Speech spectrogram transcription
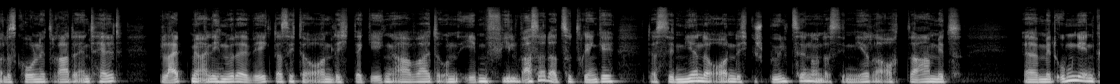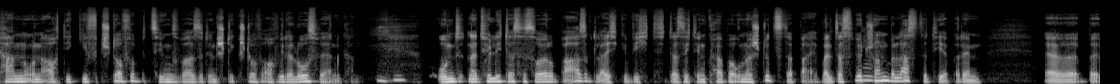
weil es Kohlenhydrate enthält, bleibt mir eigentlich nur der Weg, dass ich da ordentlich dagegen arbeite und eben viel Wasser dazu trinke, dass die Nieren da ordentlich gespült sind und dass die Niere auch damit äh, mit umgehen kann und auch die Giftstoffe beziehungsweise den Stickstoff auch wieder loswerden kann. Mhm. Und natürlich das Säure-Base-Gleichgewicht, dass ich den Körper unterstützt dabei, weil das wird ja. schon belastet hier bei dem, äh, bei,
